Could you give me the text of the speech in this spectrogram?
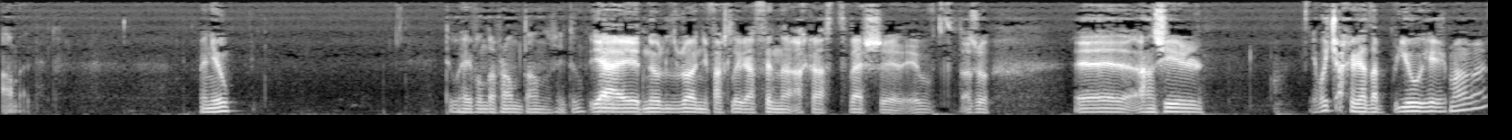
Amen. Men jo, Du har funnet fram den, säger du? Ja, nu rör jag faktiskt lycka finna akkurat verser. Alltså, eh, han säger... Jag vet ikke akkurat att jo här, man...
